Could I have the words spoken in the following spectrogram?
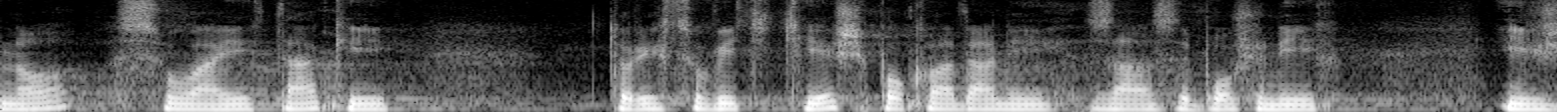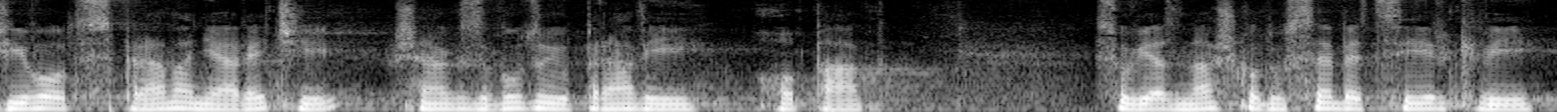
no sú aj takí, ktorí chcú byť tiež pokladaní za zbožných. Ich život, správania, reči však zbudzujú pravý opak sú viac na škodu sebe církvy,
